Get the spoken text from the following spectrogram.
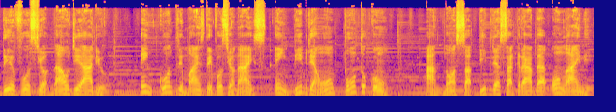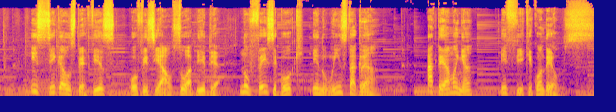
Devocional Diário. Encontre mais devocionais em bibliaon.com, a nossa Bíblia Sagrada online. E siga os perfis Oficial Sua Bíblia no Facebook e no Instagram. Até amanhã e fique com Deus.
